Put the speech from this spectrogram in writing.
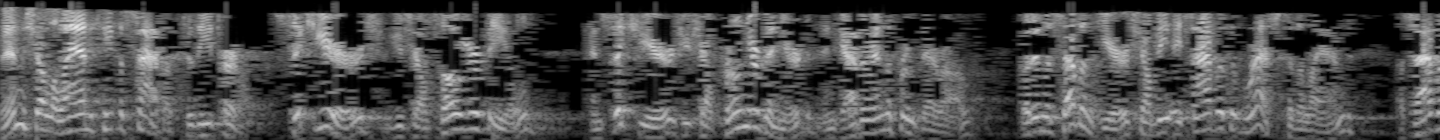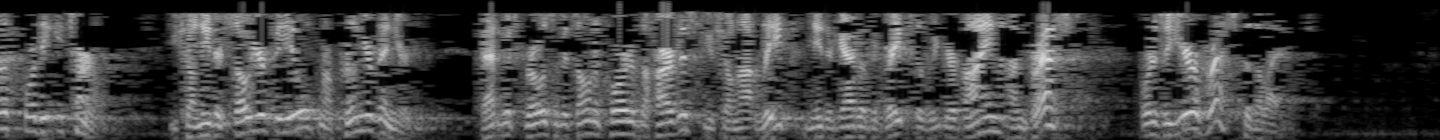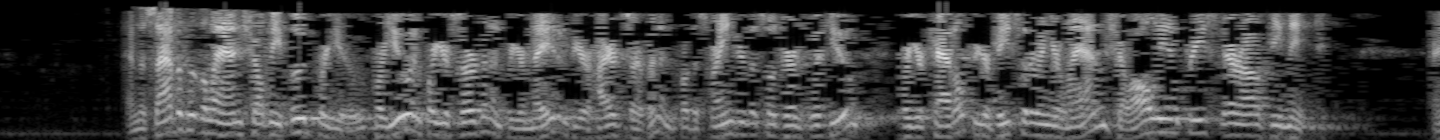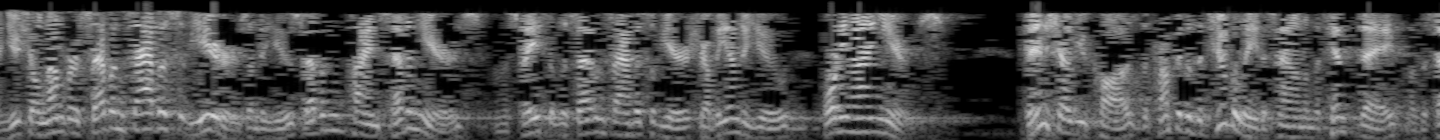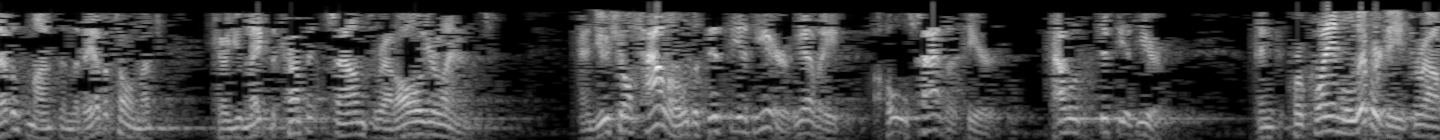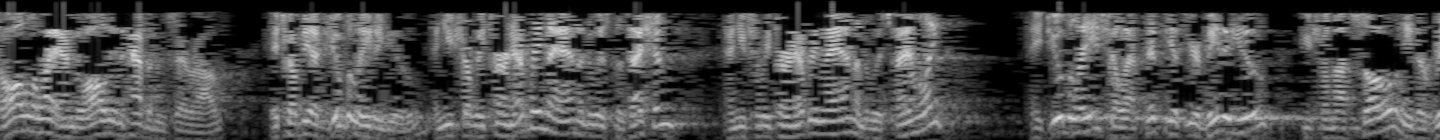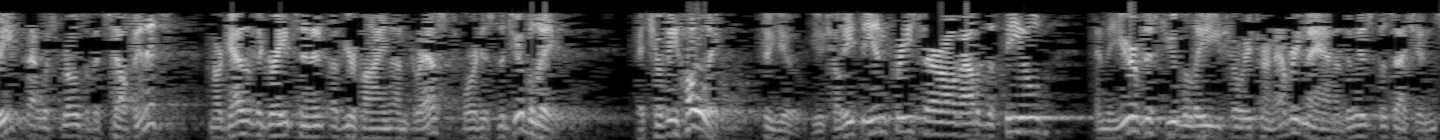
Then shall the land keep a Sabbath to the eternal. Six years you shall sow your field, and six years you shall prune your vineyard, and gather in the fruit thereof. But in the seventh year shall be a Sabbath of rest to the land, a Sabbath for the eternal. You shall neither sow your field nor prune your vineyard. That which grows of its own accord of the harvest you shall not reap, neither gather the grapes of your vine undressed, for it is a year of rest to the land. And the Sabbath of the land shall be food for you, for you and for your servant and for your maid and for your hired servant and for the stranger that sojourns with you, for your cattle, for your beasts that are in your land, shall all the increase thereof be meat. And you shall number seven Sabbaths of years unto you, seven times seven years, and the space of the seven Sabbaths of years shall be unto you forty-nine years. Then shall you cause the trumpet of the Jubilee to sound on the tenth day of the seventh month in the day of atonement, shall you make the trumpet sound throughout all your lands. And you shall hallow the fiftieth year. We have a, a whole Sabbath here. Hallow the fiftieth year. And proclaim liberty throughout all the land to all the inhabitants thereof. It shall be a jubilee to you, and you shall return every man unto his possession, and you shall return every man unto his family. A jubilee shall that fiftieth year be to you. You shall not sow, neither reap that which grows of itself in it, nor gather the grapes in it of your vine undressed, for it is the Jubilee. It shall be holy to you. You shall eat the increase thereof out of the field. In the year of this Jubilee you shall return every man unto his possessions.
